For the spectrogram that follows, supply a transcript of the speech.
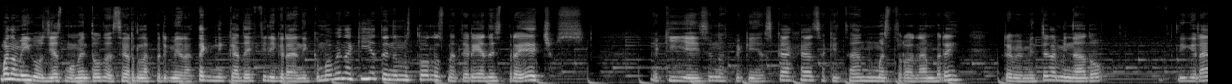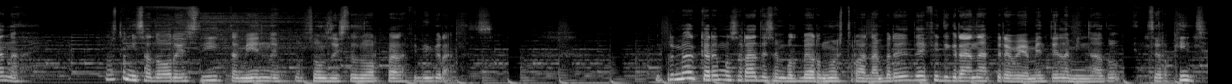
Bueno amigos, ya es momento de hacer la primera técnica de filigrana y como ven aquí ya tenemos todos los materiales prehechos. Aquí ya hice unas pequeñas cajas, aquí está nuestro alambre previamente laminado filigrana, los tamizadores y también un sonristador para filigranas. Lo primero que haremos será desenvolver nuestro alambre de filigrana previamente laminado en 0.15.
